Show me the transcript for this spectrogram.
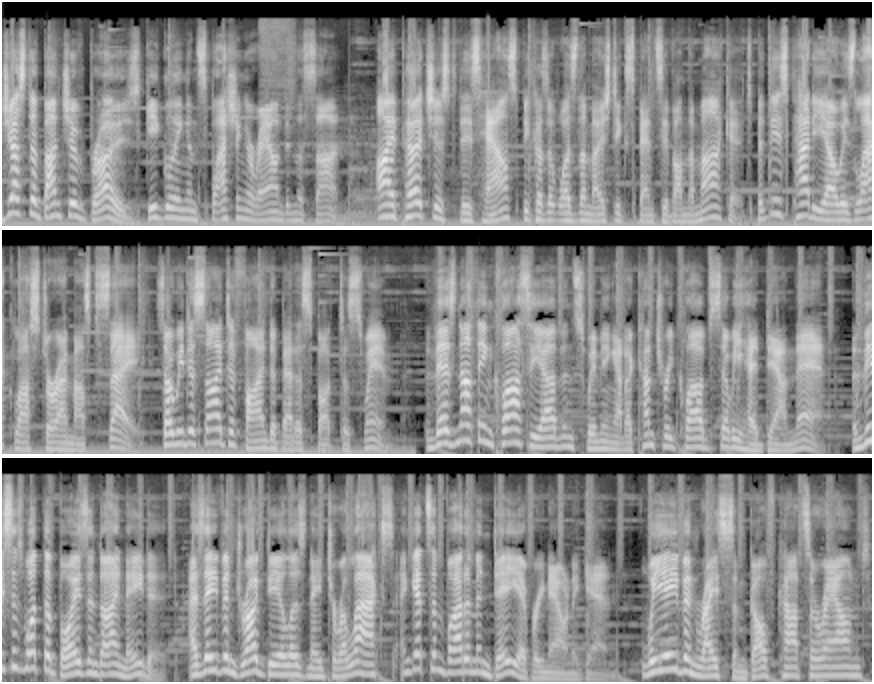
Just a bunch of bros giggling and splashing around in the sun. I purchased this house because it was the most expensive on the market, but this patio is lackluster I must say, so we decide to find a better spot to swim. There's nothing classier than swimming at a country club, so we head down there. This is what the boys and I needed, as even drug dealers need to relax and get some vitamin D every now and again. We even raced some golf carts around.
